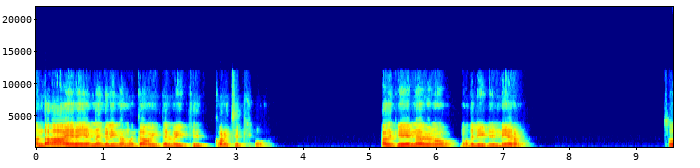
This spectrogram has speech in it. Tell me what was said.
அந்த ஆயிரம் எண்ணங்களையும் நம்ம கவனித்தல் வைத்து குறைச்சிட்டு இருப்போம் அதுக்கு என்ன வேணும்? முதலீடு நேரம். ஸோ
